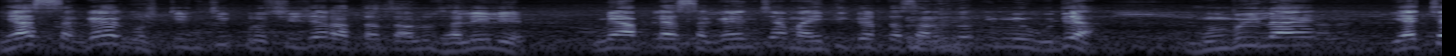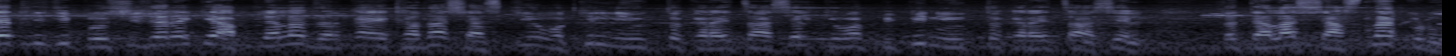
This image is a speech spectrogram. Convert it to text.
या सगळ्या गोष्टींची प्रोसिजर आता चालू झालेली आहे. मी आपल्या सगळ्यांच्या माहितीकरता सांगतो की मी उद्या मुंबईला आहे. याच्यातली जी प्रोसिजर आहे की आपल्याला जर का एखादा शासकीय वकील नियुक्त करायचा असेल किंवा पी पी नियुक्त करायचा असेल तर त्याला शासनाकडून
